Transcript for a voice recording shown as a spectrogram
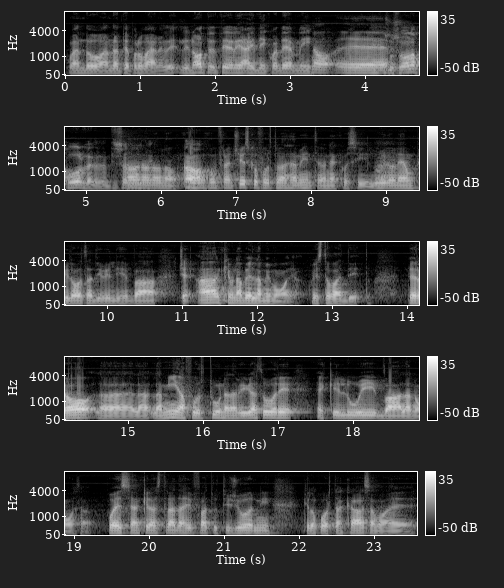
quando andate a provare. Le, le note te le hai nei quaderni No, eh, su solo la polvere, tanti no, saluti. no, no, no. Con, con Francesco fortunatamente non è così. Lui non è un pilota di quelli che va... cioè ha anche una bella memoria, questo va detto. Però la, la- la mia fortuna navigatore è che lui va alla nota. Può essere anche la strada che fa tutti i giorni che lo porta a casa, ma è...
